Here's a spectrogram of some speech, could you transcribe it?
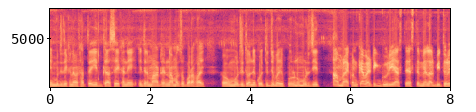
এই মসজিদ এখানে আমার সাথে ঈদগাহ আছে, এখানে ঈদের মাঠে নামাজও পড়া হয় এবং মসজিদ অনেক ঐতিহ্যবাহী, পুরনো মসজিদ। আমরা এখন ক্যামেরাটি ঘুরিয়ে আস্তে আস্তে মেলার ভিতরে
